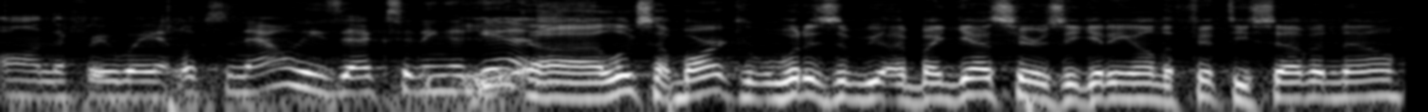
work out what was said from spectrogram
on the freeway. It looks now he's exiting again. Uh, looks like Mark. What is it? My guess here is he getting on the 57 now?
